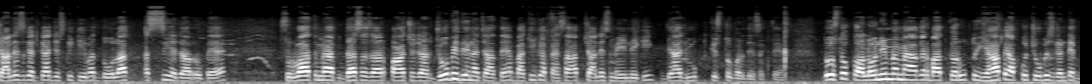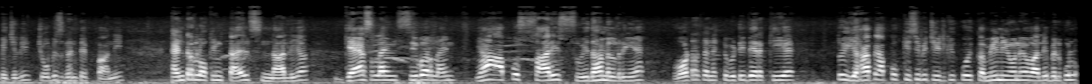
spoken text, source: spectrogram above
40 गज का, जिसकी कीमत दो लाख अस्सी हज़ार रुपए है। शुरुआत में आप दस हज़ार, पाँच हज़ार जो भी देना चाहते हैं, बाकी का पैसा आप चालीस महीने की ब्याज मुक्त किस्तों पर दे सकते हैं। दोस्तों, कॉलोनी में मैं अगर बात करूँ तो यहाँ पे आपको 24 घंटे बिजली 24 घंटे पानी एंटरलॉकिंग टाइल्स नालियाँ गैस लाइन सीवर लाइन यहाँ आपको सारी सुविधा मिल रही है। वाटर कनेक्टिविटी दे रखी है। तो यहाँ पे आपको किसी भी चीज़ की कोई कमी नहीं होने वाली, बिल्कुल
